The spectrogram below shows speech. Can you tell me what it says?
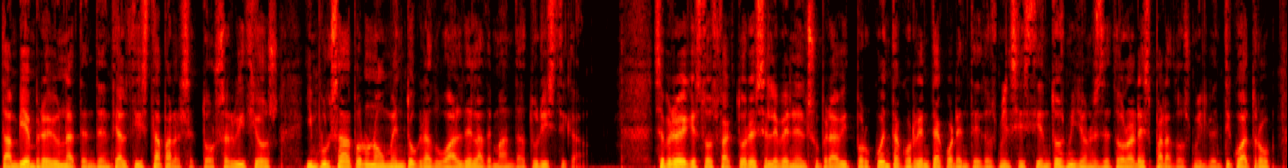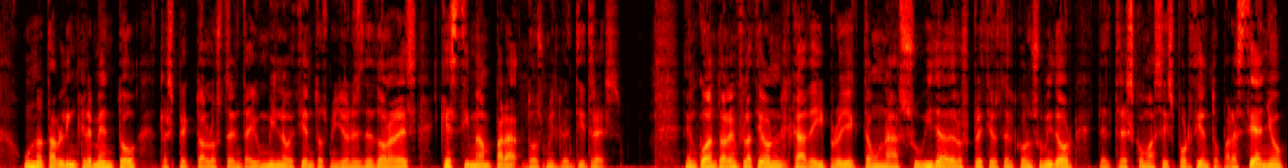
También prevé una tendencia alcista para el sector servicios, impulsada por un aumento gradual de la demanda turística. Se prevé que estos factores eleven el superávit por cuenta corriente a 42.600 millones de dólares para 2024, un notable incremento respecto a los 31.900 millones de dólares que estiman para 2023. En cuanto a la inflación, el KDI proyecta una subida de los precios del consumidor del 3,6% para este año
